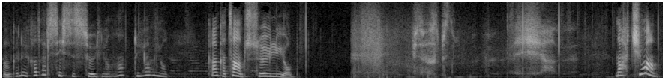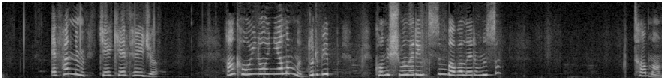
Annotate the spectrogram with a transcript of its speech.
Kanka ne kadar sessiz söylüyorum lan duyamıyorum. Kanka tamam söylüyorum. Nahçıvan. Efendim KKTC. Kanka oyun oynayalım mı? Dur konuşmaları bitsin babalarımızın. Tamam.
